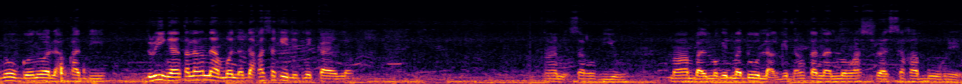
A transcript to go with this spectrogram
No, gon, wala ka di. Duringan ka lang namon, ada ka sa kilid ni Carlo. Namin sa view. Mga bal mo gid madula, gid ang tanan mo nga stress sa kabuhi.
